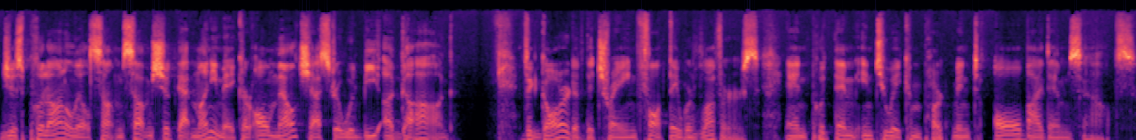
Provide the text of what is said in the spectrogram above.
Just put on a little something, something, shook that moneymaker. All Melchester would be agog. The guard of the train thought they were lovers and put them into a compartment all by themselves.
